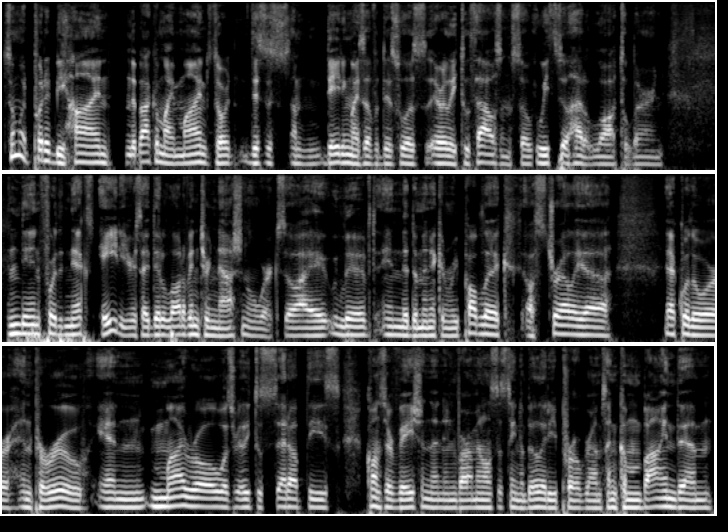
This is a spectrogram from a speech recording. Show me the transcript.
somewhat put it behind in the back of my mind. This is, I'm dating myself, but this was early 2000s. So we still had a lot to learn. And then for the next eight years, I did a lot of international work. So I lived in the Dominican Republic, Australia, Ecuador, and Peru. And my role was really to set up these conservation and environmental sustainability programs and combine them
